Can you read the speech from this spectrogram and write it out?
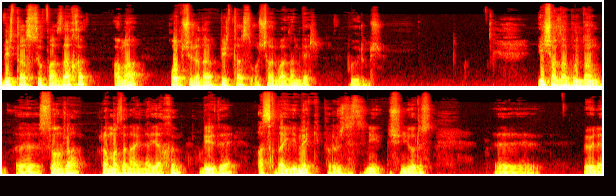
bir tas su fazla kat ama komşuna da bir tas o çorbadan ver buyurmuş. İnşallah bundan e, sonra Ramazan ayına yakın bir de askıda yemek projesini düşünüyoruz. Böyle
